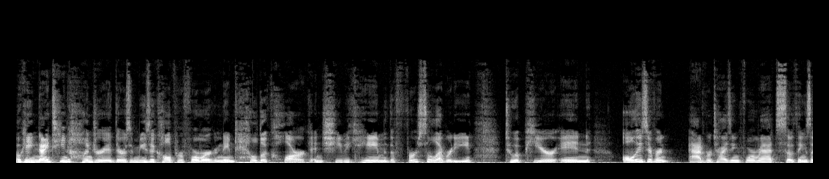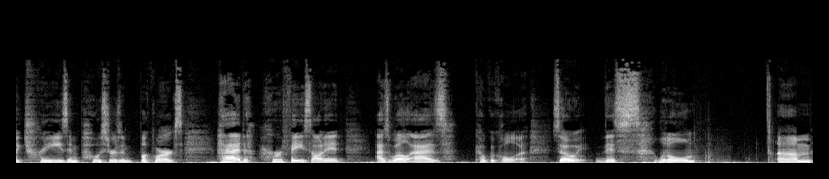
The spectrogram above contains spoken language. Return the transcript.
Okay, 1900, there was a music hall performer named Hilda Clark, and she became the first celebrity to appear in all these different advertising formats. So things like trays and posters and bookmarks had her face on it, as well as Coca Cola. So this little, um,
